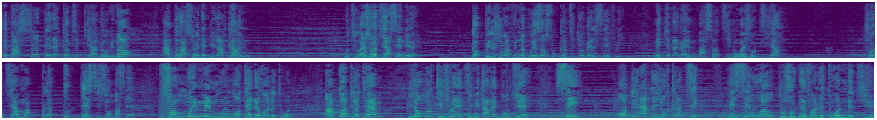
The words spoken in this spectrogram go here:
Et pas chanter les cantiques qui adorent, non? Adoration est depuis la caillou. Ou dit, ouais, je dis à Seigneur. Quand pile jour venir dans la présence, ou cantique est belle, c'est vrai. Mais y a des pas senti. Mais ouais, je dis, je dis, je prends toute décision parce que faut moi-même monter devant le trône. En d'autres termes, il y a des gens qui intimité avec mon Dieu. C'est au-delà de your cantique, mais c'est toujours devant le trône de Dieu.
